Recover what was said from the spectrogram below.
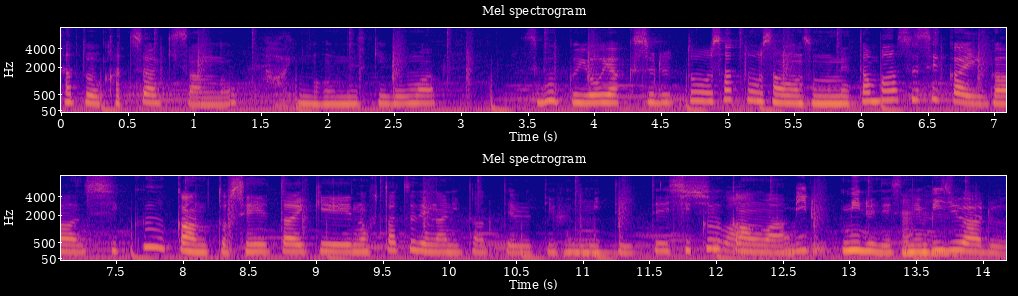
佐藤勝明さんのはい。この本ですけど、まあ、すごく要約すると佐藤さんはそのメタバース世界が視空間と生態系の2つで成り立ってるっていうふうに見ていて視空間は見る。見るですね、うん。ビジュアル。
